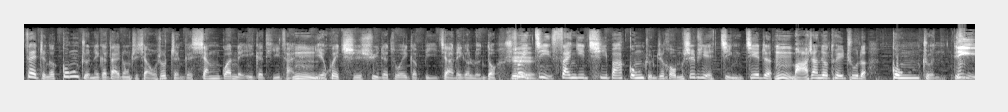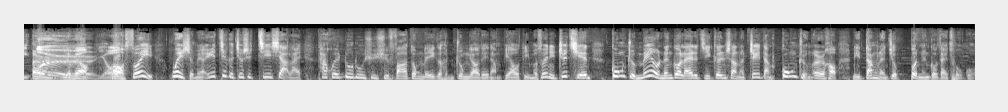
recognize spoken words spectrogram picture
在整个公准的一个带动之下，我说整个相关的一个题材也会持续的做一个比价的一个轮动。嗯、所以继三一七八公准之后，我们是不是也紧接着马上就推出了公准第二？有没有？有哦。所以为什么呀？因为这个就是接下来它会陆陆续续发动的一个很重要的一档标的嘛。所以你之前公准没有能够来得及跟上的这一档公准二号，你当然就不能够再错过。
